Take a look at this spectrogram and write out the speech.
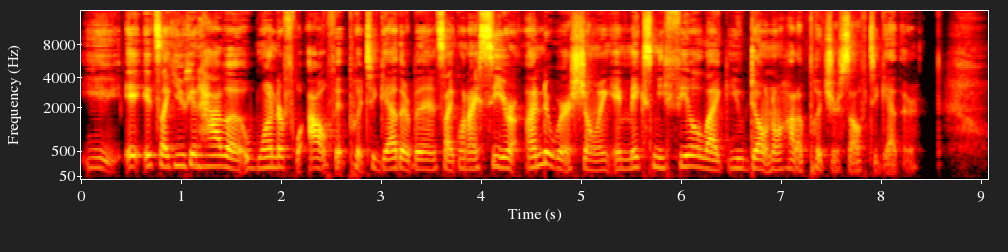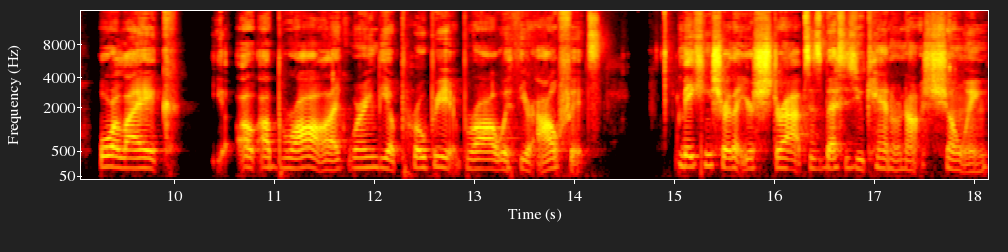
You, it, it's like you can have a wonderful outfit put together, but it's like when I see your underwear showing, it makes me feel like you don't know how to put yourself together. Or like a, a bra, like wearing the appropriate bra with your outfits, making sure that your straps, as best as you can, are not showing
